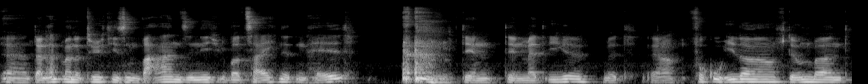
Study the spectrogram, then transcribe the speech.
äh, dann hat man natürlich diesen wahnsinnig überzeichneten Held, den, den Matt Eagle mit ja, Fokuhila, Stirnband,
